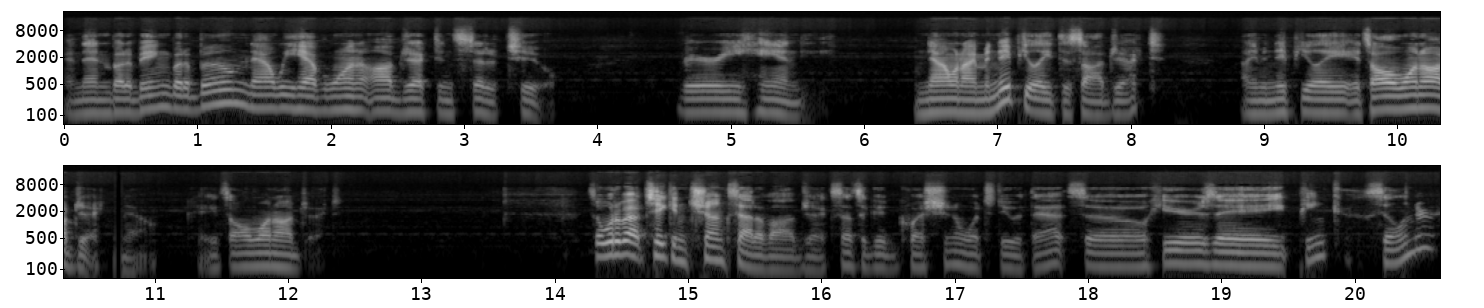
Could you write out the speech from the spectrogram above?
And then bada bing, bada boom, now we have one object instead of two very handy. Now when I manipulate this object, I manipulate, it's all one object now. Okay, it's all one object. So what about taking chunks out of objects? That's a good question what to do with that. So here's a pink cylinder.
